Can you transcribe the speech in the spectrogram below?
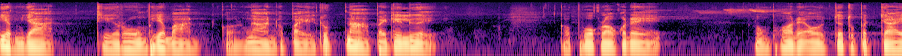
ยี่ยมญาติที่โรงพยาบาลก็งานก็ไปรุดหน้าไปเรื่อยๆ ก็พวกเราก็ได้หลวงพ่อได้เอาจตุปัจจัย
